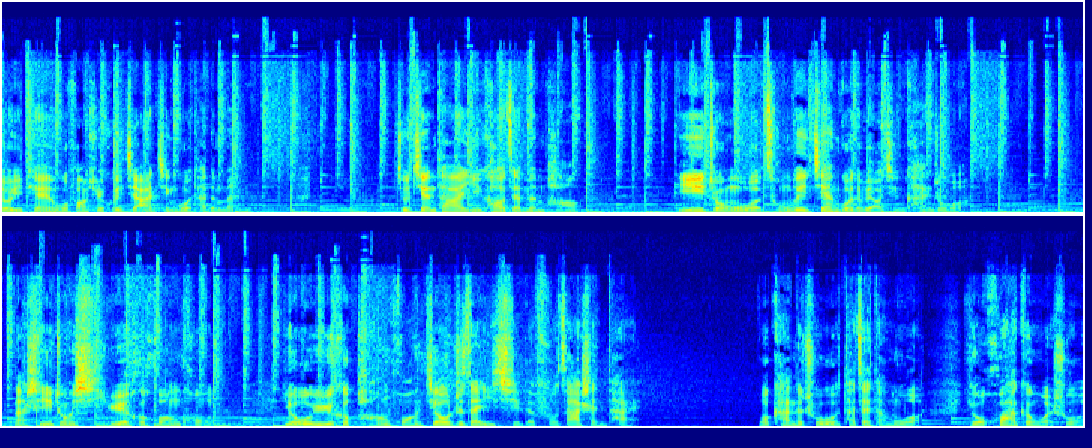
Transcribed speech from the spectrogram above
有一天，我放学回家，经过他的门，就见他倚靠在门旁，以一种我从未见过的表情看着我。那是一种喜悦和惶恐、犹豫和彷徨交织在一起的复杂神态。我看得出他在等我，有话跟我说。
